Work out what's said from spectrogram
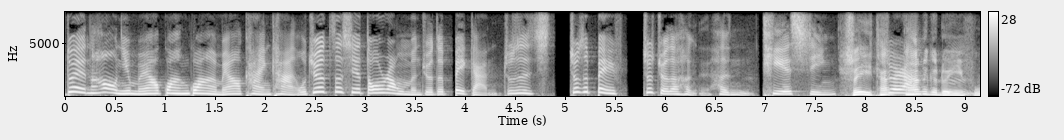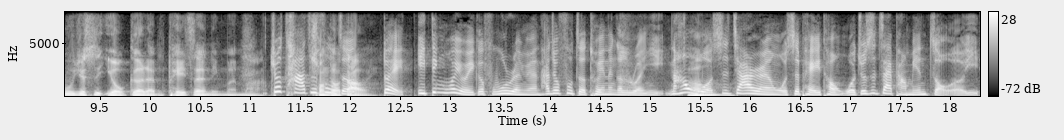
对，然后你有没有要逛一逛？有没有要看一看？我觉得这些都让我们觉得倍感，就是就是被。就觉得很很贴心，所以他他那个轮椅服务就是有个人陪着你们吗？就他是负责对，一定会有一个服务人员，他就负责推那个轮椅，然后我是家人，我是陪同，我就是在旁边走而已。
